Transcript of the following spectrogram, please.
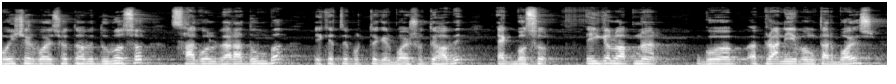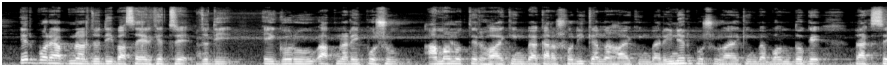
মহিষের বয়স হতে হবে দু বছর, ছাগল, ভেড়া, দুম্বা, এক্ষেত্রে প্রত্যেকের বয়স হতে হবে এক বছর। এই গেল আপনার প্রাণী এবং তার বয়স। এরপরে আপনার যদি বাছাইয়ের ক্ষেত্রে যদি এই গরু আপনার এই পশু আমানতের হয় কিংবা কারও শরিকানা হয় কিংবা ঋণের পশু হয় কিংবা বন্ধকে রাখছে,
